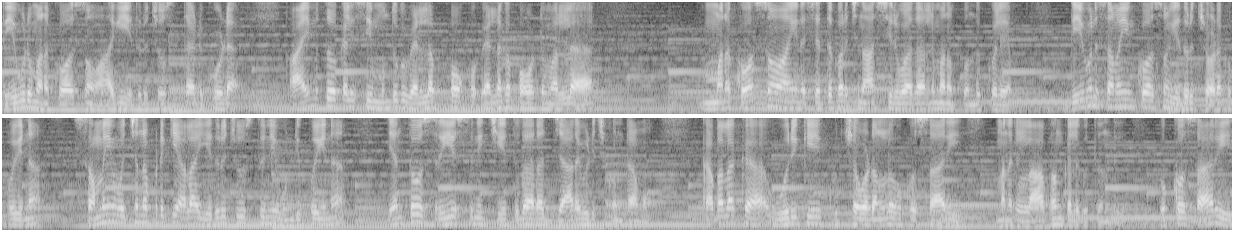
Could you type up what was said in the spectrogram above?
దేవుడు మన కోసం ఆగి ఎదురు చూస్తాడు కూడా. ఆయనతో కలిసి ముందుకు వెళ్ళపో వెళ్ళకపోవటం వల్ల మన కోసం ఆయన సిద్ధపరిచిన ఆశీర్వాదాలను మనం పొందుకోలేం. దేవుని సమయం కోసం ఎదురు చూడకపోయినా సమయం వచ్చినప్పటికీ అలా ఎదురు చూస్తూనే ఉండిపోయినా ఎంతో శ్రేయస్సుని చేతులారా జారవిడుచుకుంటాము. కదలక ఊరికే కూర్చోవడంలో ఒక్కోసారి మనకు లాభం కలుగుతుంది. ఒక్కోసారి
